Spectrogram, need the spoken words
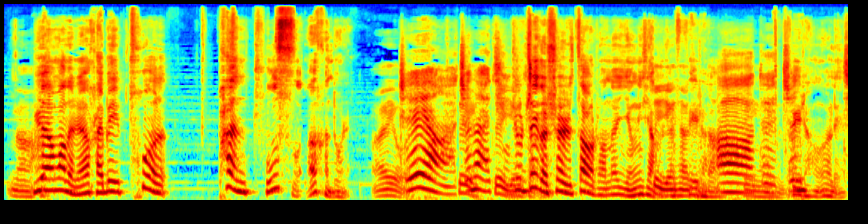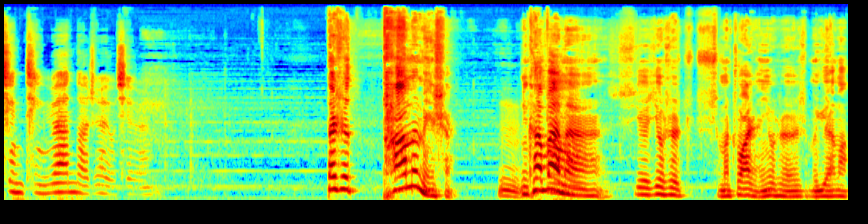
那冤枉的人还被错判处死了很多人。哎呦，这样啊，真的还挺就这个事儿造成的影响非常大啊，对，非常恶劣。挺挺冤的，这有些人。但是他们没事儿，嗯，你看外面又又是什么抓人，又是什么冤枉，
